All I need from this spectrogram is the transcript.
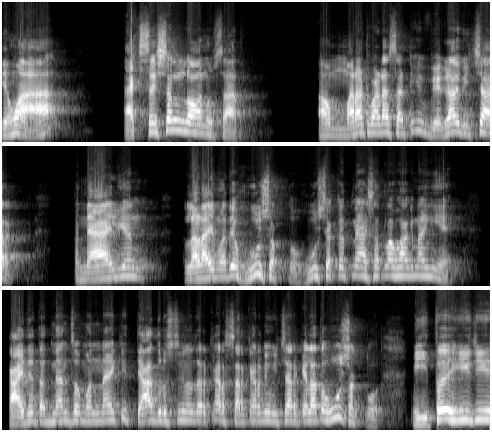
तेव्हा ॲक्सेशन लॉनुसार मराठवाड्यासाठी वेगळा विचार न्यायालयीन लढाईमध्ये होऊ शकतो. होऊ शकत नाही अशातला भाग नाही आहे कायदे तज्ज्ञांचं म्हणणं आहे की त्या दृष्टीनं जर का सरकारने विचार केला तर होऊ शकतो. मी इथं ही जी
